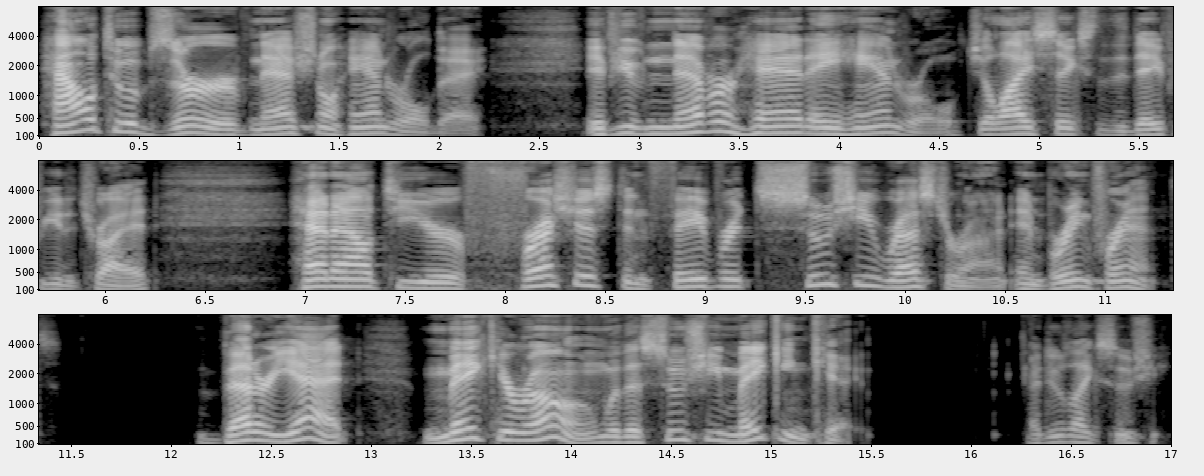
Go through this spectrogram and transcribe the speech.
How to observe National Hand Roll Day. If you've never had a hand roll, July 6th is the day for you to try it. Head out to your freshest and favorite sushi restaurant and bring friends. Better yet, make your own with a sushi making kit. I do like sushi.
